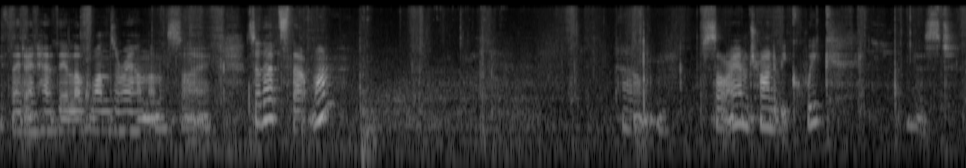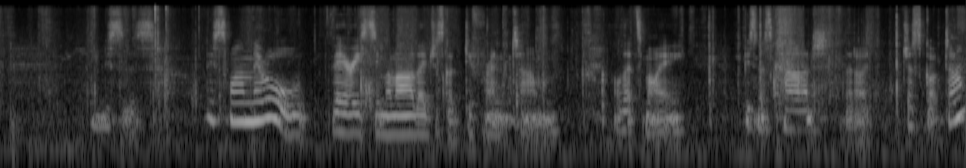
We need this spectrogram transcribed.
if they don't have their loved ones around them. So so that's that one. Um, sorry, I'm trying to be quick. Just this is this one. They're all very similar. They've just got different. Um, well, that's my business card that I just got done.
